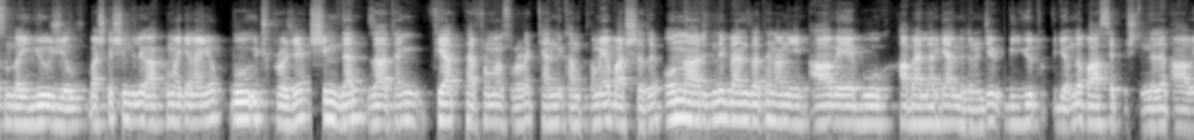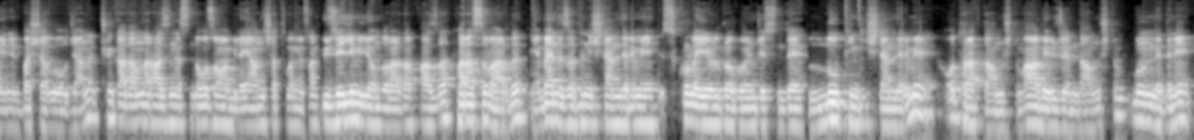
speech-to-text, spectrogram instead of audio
sonrasında Usual. Başka şimdilik aklıma gelen yok. Bu üç proje şimdiden zaten fiyat performans olarak kendini kanıtlamaya başladı. Onun haricinde ben zaten hani Aave'ye bu haberler gelmeden önce bir YouTube videomda bahsetmiştim. Neden Aave'nin başarılı olacağını. Çünkü adamlar hazinesinde o zaman bile yanlış hatırlamıyorsam 150 milyon dolardan fazla parası vardı. Ya ben de zaten işlemlerimi Scroll Airdrop öncesinde looping işlemlerimi o tarafta almıştım. Aave üzerinde almıştım. Bunun nedeni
